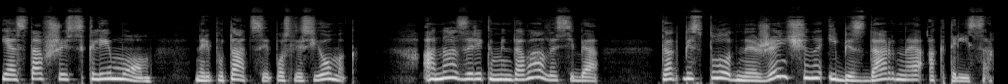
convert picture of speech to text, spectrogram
и оставшись с клеймом на репутации после съемок, она зарекомендовала себя как бесплодная женщина и бездарная актриса.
